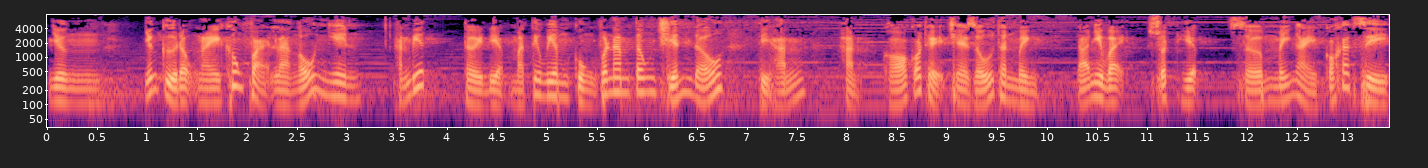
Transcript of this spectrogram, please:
Nhưng những cử động này không phải là ngẫu nhiên. Hắn biết thời điểm mà tiêu viêm cùng Vân Nam Tông chiến đấu thì hắn hẳn khó có thể che giấu thân mình. Đã như vậy, xuất hiện sớm mấy ngày có khác gì.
